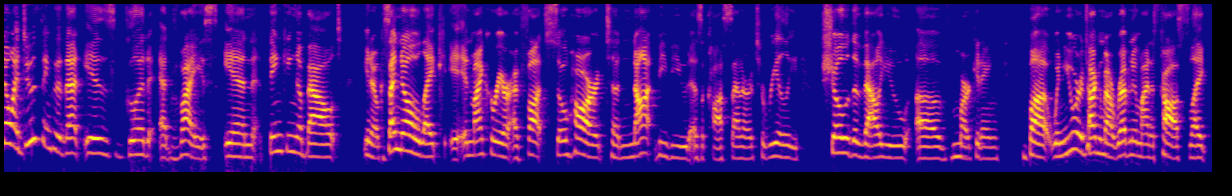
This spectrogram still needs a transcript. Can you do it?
no, I do think that that is good advice in thinking about, you know, because I know like in my career, I've fought so hard to not be viewed as a cost center, to really show the value of marketing. But when you were talking about revenue minus costs, like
